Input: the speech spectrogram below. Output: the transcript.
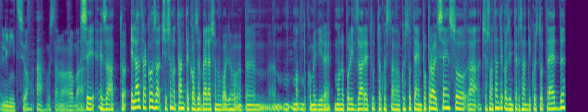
l'inizio. Ah, questa è una roba. Sì, esatto. E l'altra cosa, ci sono tante cose belle, adesso non voglio, ehm, mo- come dire, monopolizzare tutto questo tempo, però il senso, ah, ci sono tante cose interessanti in questo TED.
